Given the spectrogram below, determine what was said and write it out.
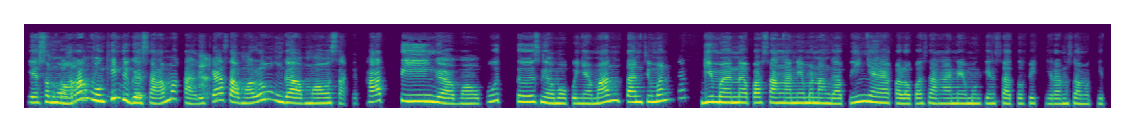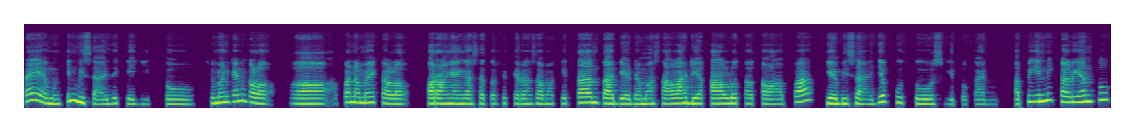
ya semua orang mungkin juga sama kali Kak sama lu nggak mau sakit hati, nggak mau putus, nggak mau punya mantan. Cuman kan gimana pasangannya menanggapinya. Kalau pasangannya mungkin satu pikiran sama kita ya mungkin bisa aja kayak gitu. Cuman kan kalau eee, apa namanya, kalau orang yang nggak satu pikiran sama kita, entah dia ada masalah, dia kalut atau apa, ya bisa aja putus gitu kan. Tapi ini kalian tuh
